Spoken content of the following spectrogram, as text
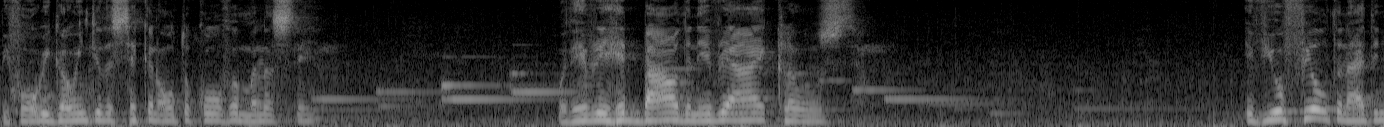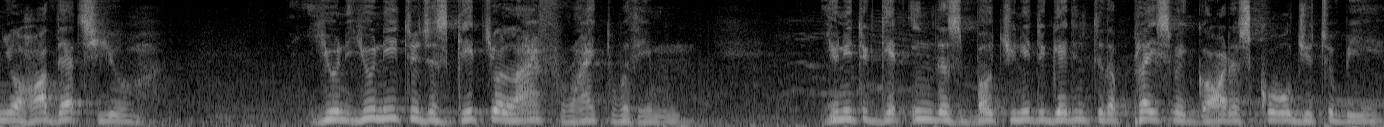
before we go into the second altar call for ministry. With every head bowed and every eye closed. If you feel tonight in your heart that's you, you, you need to just get your life right with Him. You need to get in this boat. You need to get into the place where God has called you to be.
